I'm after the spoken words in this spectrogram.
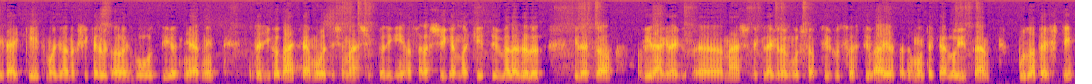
idáig két magyarnak sikerült aranyból díjat nyerni. Az egyik a bátyám volt, és a másik pedig én a feleségem már két évvel ezelőtt, illetve a, a világ leg, második legrangosabb cirkuszfesztiválja, tehát a Monte Carlo után Budapesti,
